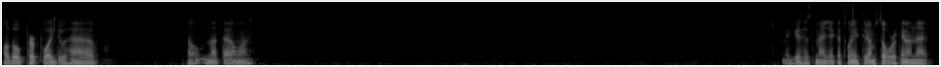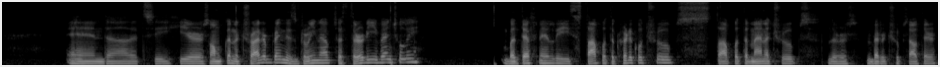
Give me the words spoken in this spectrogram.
Although purple I do have. Nope, not that one. I guess it's Magic at 23. I'm still working on that. And uh, let's see here. So I'm going to try to bring this green up to 30 eventually. But definitely stop with the critical troops. Stop with the mana troops. There's better troops out there.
